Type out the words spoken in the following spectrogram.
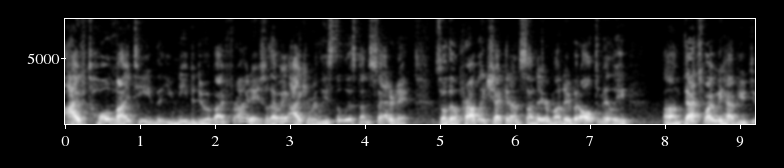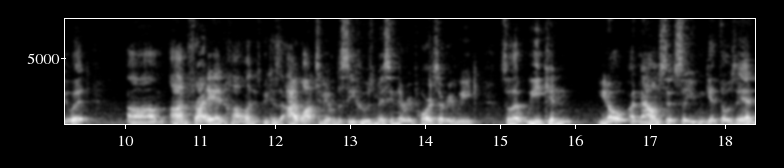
I've told my team that you need to do it by Friday, so that way I can release the list on Saturday. So they'll probably check it on Sunday or Monday, but ultimately um, that's why we have you do it. Um, on Friday in Holland is because I want to be able to see who's missing their reports every week so that we can you know, announce it so you can get those in.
